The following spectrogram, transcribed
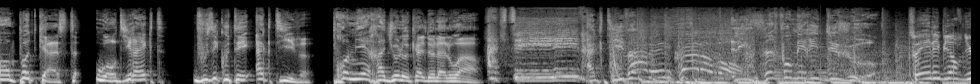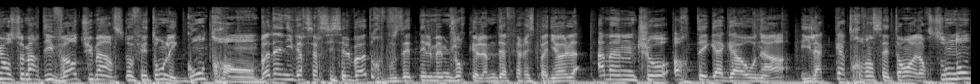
En podcast ou en direct, vous écoutez Active, première radio locale de la Loire. Active. Active, les infos mérites du jour. Soyez les bienvenus en ce mardi 28 mars. Nous fêtons les Gontran. Bon anniversaire si c'est le vôtre. Vous êtes né le même jour que l'homme d'affaires espagnol Amancho Ortega Gaona. Il a 87 ans. Alors son nom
